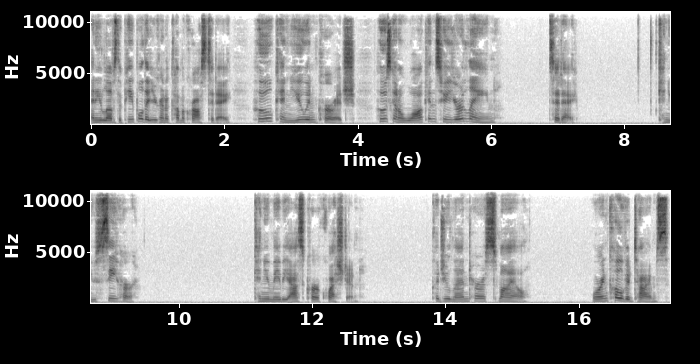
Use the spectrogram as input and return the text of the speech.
and He loves the people that you're going to come across today. Who can you encourage? who's going to walk into your lane today? Can you see her? Can you maybe ask her a question? Could you lend her a smile? We're in COVID times,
